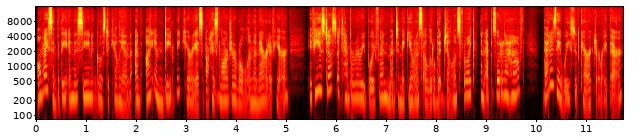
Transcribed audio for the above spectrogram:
All my sympathy in this scene goes to Kilian, and I am deeply curious about his larger role in the narrative here. If he is just a temporary boyfriend meant to make Jonas a little bit jealous for like an episode and a half, that is a wasted character right there.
